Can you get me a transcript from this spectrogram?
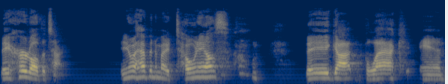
They hurt all the time. And you know what happened to my toenails? they got black and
